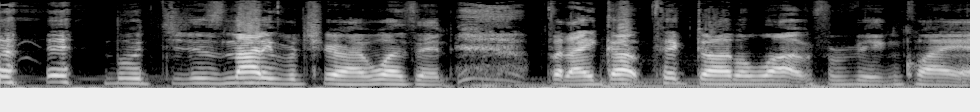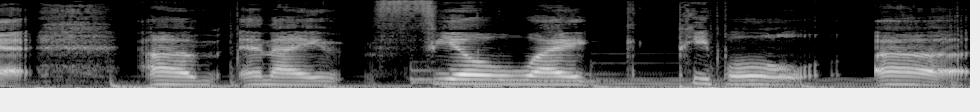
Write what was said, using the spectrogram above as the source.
which is not even true. I wasn't, but I got picked on a lot for being quiet. Um, and I feel like people. Uh,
